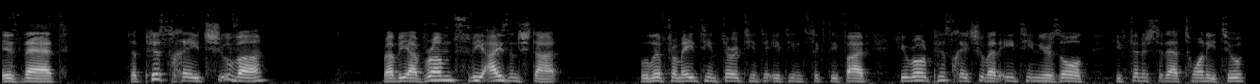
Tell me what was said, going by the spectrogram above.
is that the Pischei Tshuva, Rabbi Avram Tzvi Eisenstadt, who lived from 1813 to 1865, he wrote Pischei Tshuva at 18 years old. He finished it at 22.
